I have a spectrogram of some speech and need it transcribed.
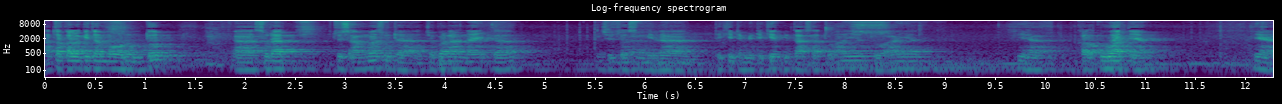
Atau kalau kita mau runtut eh, surat juz amma sudah cobalah naik ke juz 9 dikit demi dikit entah satu ayat dua ayat. Ya kalau kuat ya. Ya.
